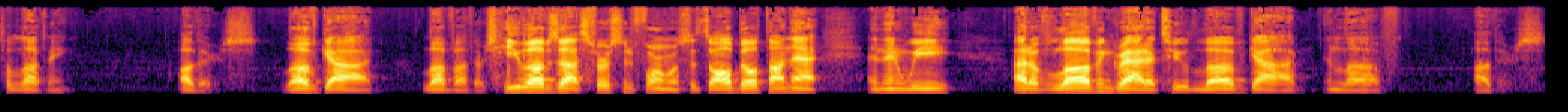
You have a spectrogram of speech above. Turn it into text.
to loving others. Love God, love others. He loves us, first and foremost. It's all built on that. And then we, out of love and gratitude, love God and love others.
